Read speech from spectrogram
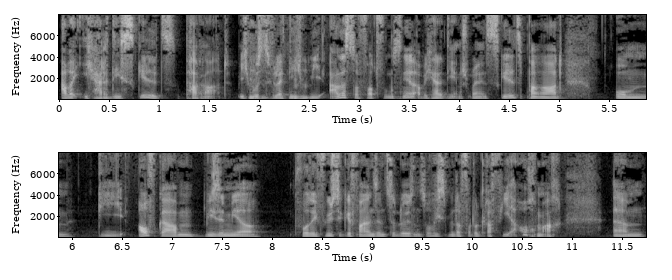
Aber ich hatte die Skills parat. Ich wusste mhm. vielleicht nicht, mhm. wie alles sofort funktioniert, aber ich hatte die entsprechenden Skills parat, um die Aufgaben, wie sie mir vor die Füße gefallen sind, zu lösen, so wie ich es mit der Fotografie auch mache, ähm,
